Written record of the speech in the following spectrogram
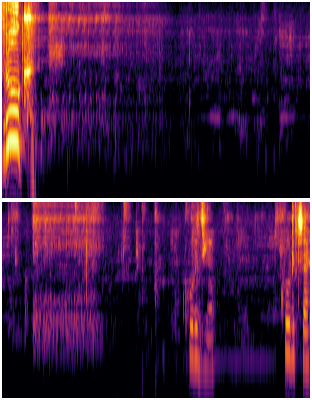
wróg! Kurczę. Kurczę.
